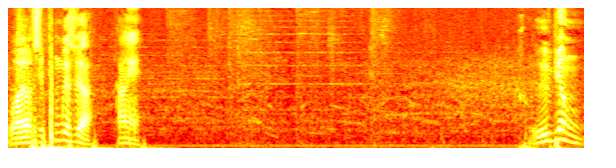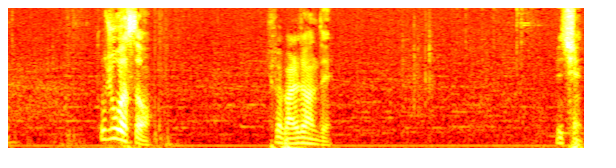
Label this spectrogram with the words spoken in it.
와, 역시 풍배수야. 강해. 의병, 또 죽었어. 출발 말도 안 돼. 미친.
